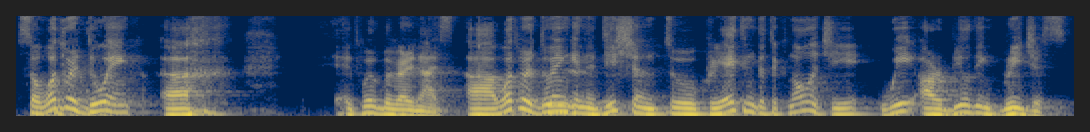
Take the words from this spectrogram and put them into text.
So what we're doing uh, it will be very nice. Uh, what we're doing in addition to creating the technology, we are building bridges.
